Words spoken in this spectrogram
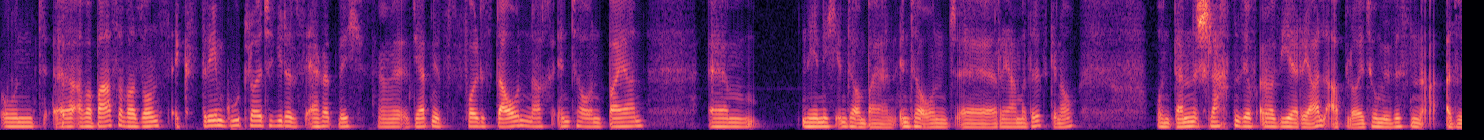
Und äh, aber Barca war sonst extrem gut, Leute, wieder. Das ärgert mich. Die hatten jetzt voll das Down nach Inter und Bayern. Ähm, nee, nicht Inter und Bayern, Inter und äh, Real Madrid, genau. Und dann schlachten sie auf einmal via Real ab, Leute. Und wir wissen, also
